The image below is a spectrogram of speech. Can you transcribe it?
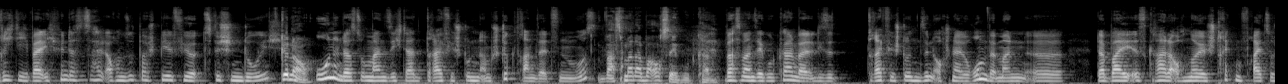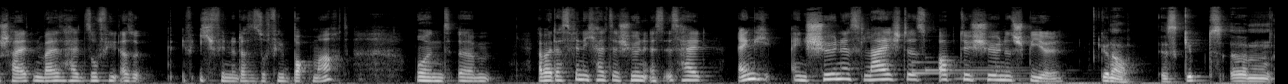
Richtig, weil ich finde, das ist halt auch ein super Spiel für zwischendurch. Genau. Ohne dass man sich da drei, vier Stunden am Stück dran setzen muss. Was man aber auch sehr gut kann. Was man sehr gut kann, weil diese drei, vier Stunden sind auch schnell rum, wenn man äh, dabei ist, gerade auch neue Strecken freizuschalten, weil halt so viel, also ich finde, dass es so viel Bock macht. Und ähm, aber das finde ich halt sehr schön. Es ist halt eigentlich ein schönes, leichtes, optisch schönes Spiel. Genau. Es gibt ähm,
